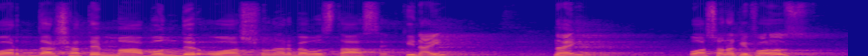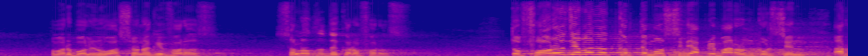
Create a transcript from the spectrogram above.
পর্দার সাথে মা বোনদের ওয়াজ শোনার ব্যবস্থা আছে। কি নাই? নাই? ওয়াজ শোনা কি ফরজ? আমার বলেন, ওয়াজ শোনা কি ফরজ? সলাত আদায় করা ফরজ। তো ফরজ ইবাদত করতে মসজিদে আপনি বারণ করছেন, আর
